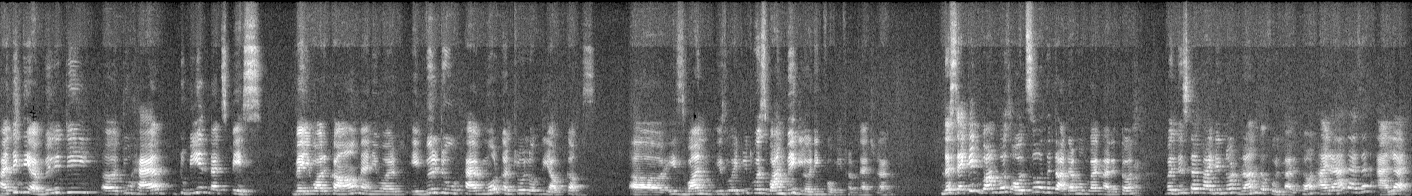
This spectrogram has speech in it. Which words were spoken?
I think the ability uh, to have, to be in that space where you are calm and you are able to have more control of the outcomes uh, is one, is it, it was one big learning for me from that run. The second one was also the Tata Mumbai Marathon, but this time I did not run the full marathon. I ran as an ally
